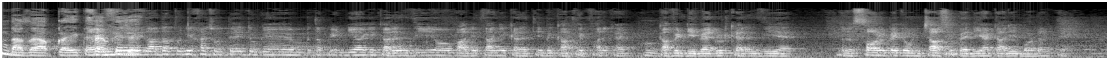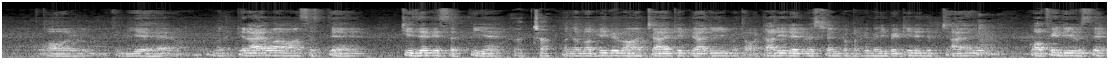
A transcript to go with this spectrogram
अंदाज़ा है आपका एक फैमिली ज़्यादा तो नहीं खर्च होते हैं क्योंकि मतलब इंडिया की करेंसी और पाकिस्तानी करेंसी में काफ़ी फ़र्क है। काफ़ी डिवेल्यूड करेंसी है। मतलब सौ रुपये के उनचास रुपये दिया टारी बॉर्डर पे। और ये है मतलब किराया वहाँ वहाँ सस्ते हैं। चीज़ें भी सस्ती हैं। अच्छा। मतलब अभी भी वहाँ चाय की प्यारी मतलब अटारी रेलवे स्टेशन पर बल्कि मेरी बेटी ने जब चाय कॉफ़ी ली उससे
